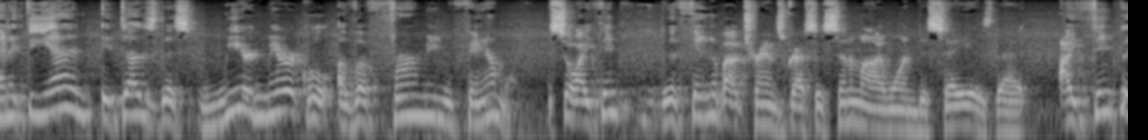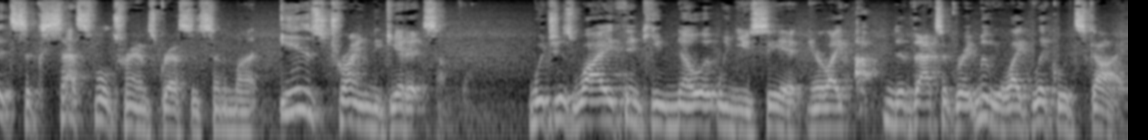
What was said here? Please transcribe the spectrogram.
And at the end, it does this weird miracle of affirming family. So I think the thing about transgressive cinema I wanted to say is that I think that successful transgressive cinema is trying to get at something. Which is why I think you know it when you see it. And you're like, ah, that's a great movie, like Liquid Sky.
